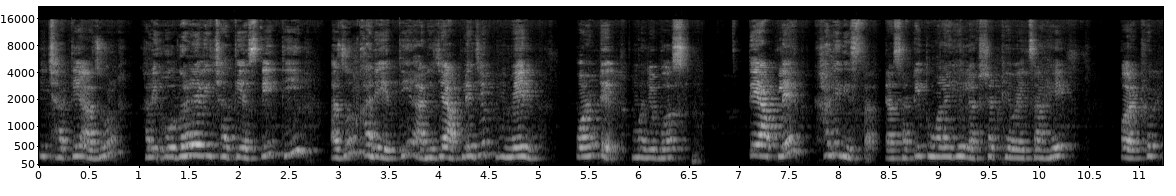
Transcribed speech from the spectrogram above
ती छाती अजून खाली उघडलेली छाती असती ती अजून खाली येते आणि जे आपले जे मेन पॉईंट आहेत म्हणजे बस ते आपले खाली दिसतात. त्यासाठी तुम्हाला हे लक्षात ठेवायचं आहे. परफेक्ट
